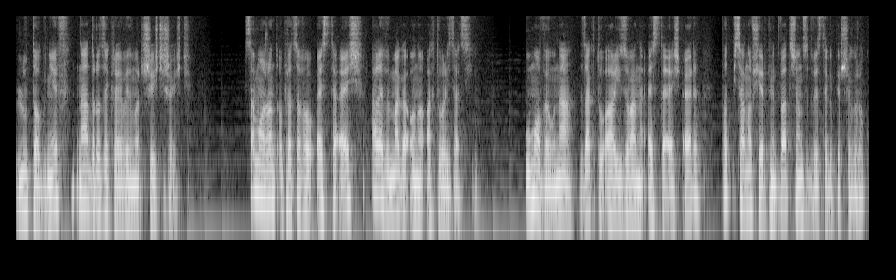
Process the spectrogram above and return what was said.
Lutogniew na drodze krajowej nr 36. Samorząd opracował STS, ale wymaga ono aktualizacji. Umowę na zaktualizowane STS-R podpisano w sierpniu 2021 roku.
